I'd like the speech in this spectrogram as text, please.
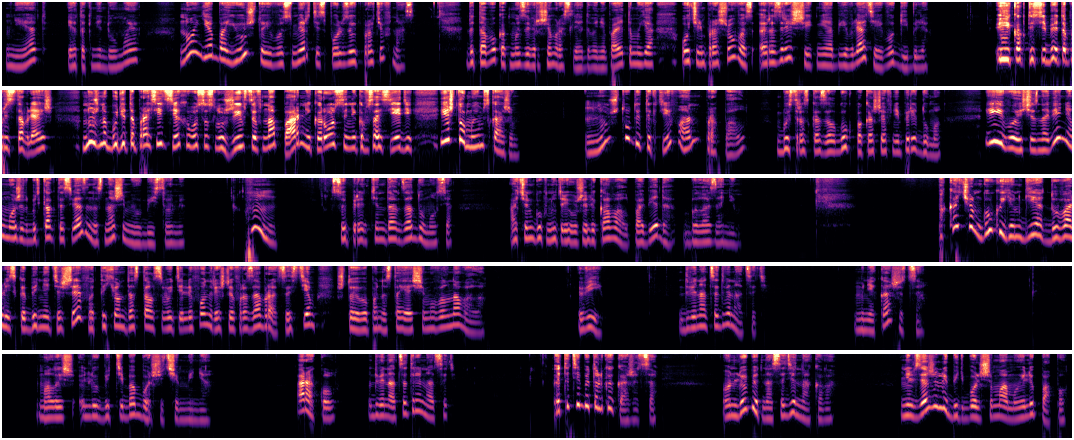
Нет, я так не думаю. Но я боюсь, что его смерть используют против нас до того, как мы завершим расследование, поэтому я очень прошу вас разрешить не объявлять о его гибели». «И как ты себе это представляешь? Нужно будет опросить всех его сослуживцев, напарника, родственников, соседей. И что мы им скажем?» «Ну что, детектив Ан пропал», — быстро сказал Гук, пока шеф не передумал. «И его исчезновение может быть как-то связано с нашими убийствами». «Хм...» — суперинтендант задумался. А Чунгук внутри уже ликовал. Победа была за ним. Пока Чунгук и Юнги отдувались в кабинете шефа, Тэхён достал свой телефон, решив разобраться с тем, что его по-настоящему волновало. «Ви, 12.12. Мне кажется, малыш любит тебя больше, чем меня. Оракул, 12.13. Это тебе только кажется». Он любит нас одинаково. Нельзя же любить больше маму или папу.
